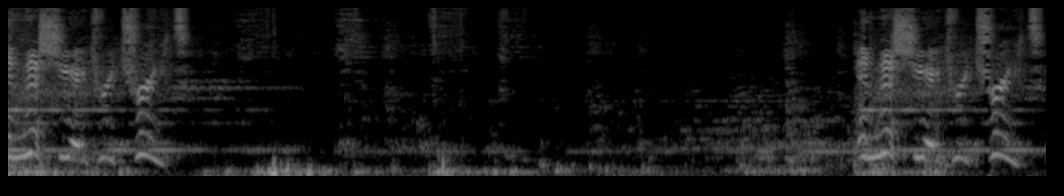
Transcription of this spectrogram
Initiate retreat. Initiate retreat.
